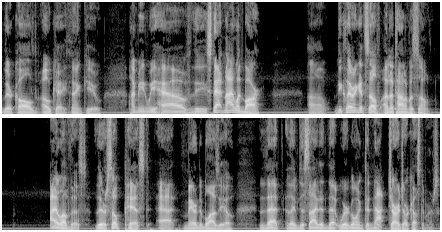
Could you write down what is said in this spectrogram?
they're called. Okay, thank you. I mean, we have the Staten Island bar uh, declaring itself an autonomous zone. I love this. They're so pissed at Mayor de Blasio that they've decided that we're going to not charge our customers.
